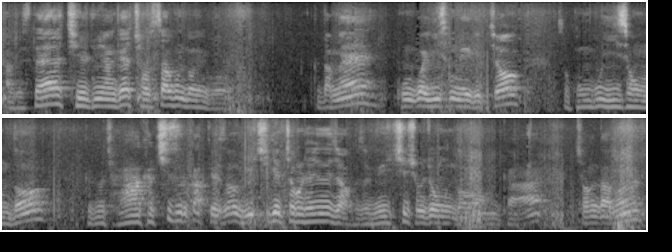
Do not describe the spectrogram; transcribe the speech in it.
자, 그랬을 때 제일 중요한 게 저싸 운동이고 그 다음에 공부가 이성내겠죠. 그래서 공부 이성 운동 그리고 정확한 치수를 깎여서 위치 결정을 해야 되죠. 그래서 위치 조정 운동이니까 정답은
